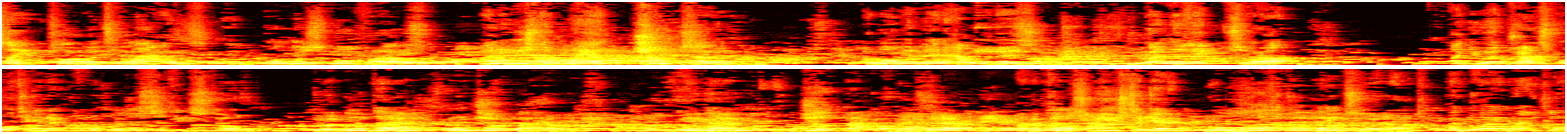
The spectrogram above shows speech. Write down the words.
tight tolerance lands on those spool valves, and it used to wear chunks out of them. And what would then happen is, when the links were up, and you were transporting an implement or just sitting still, you would go down and jerk back up. Go down, jerk back up. And of course, we used to get a lot of complaints about that, and quite rightly,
